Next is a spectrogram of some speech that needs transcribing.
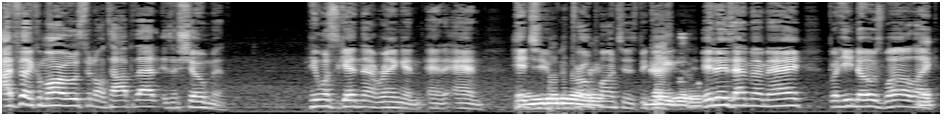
I feel like Kamaru Usman on top of that is a showman. He wants to get in that ring and and and hit you with throw punches because it is MMA, but he knows well like yeah.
